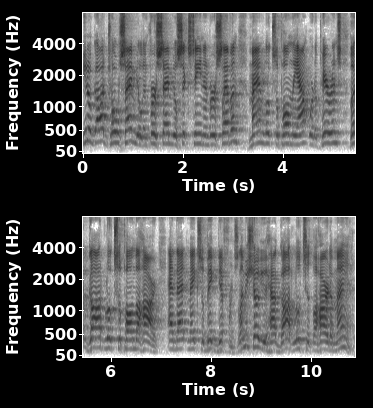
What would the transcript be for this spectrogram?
You know, God told Samuel in 1 Samuel 16 and verse 7 man looks upon the outward appearance, but God looks upon the heart. And that makes a big difference. Let me show you how God looks at the heart of man.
